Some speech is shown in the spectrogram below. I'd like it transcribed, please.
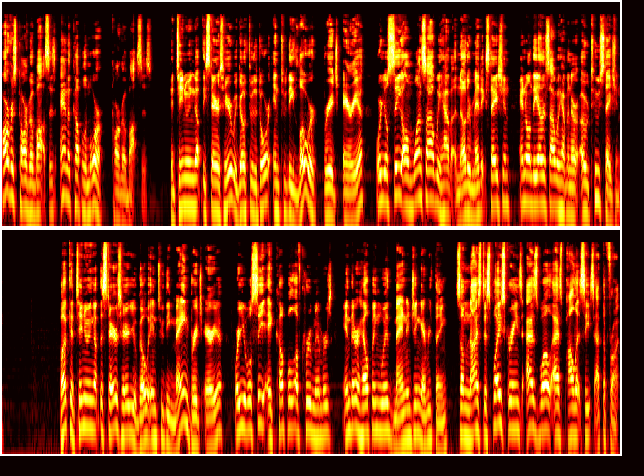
harvest cargo boxes, and a couple of more cargo boxes. Continuing up the stairs here, we go through the door into the lower bridge area where you'll see on one side we have another medic station and on the other side we have another O2 station. But continuing up the stairs here, you'll go into the main bridge area where you will see a couple of crew members in there helping with managing everything, some nice display screens, as well as pilot seats at the front.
